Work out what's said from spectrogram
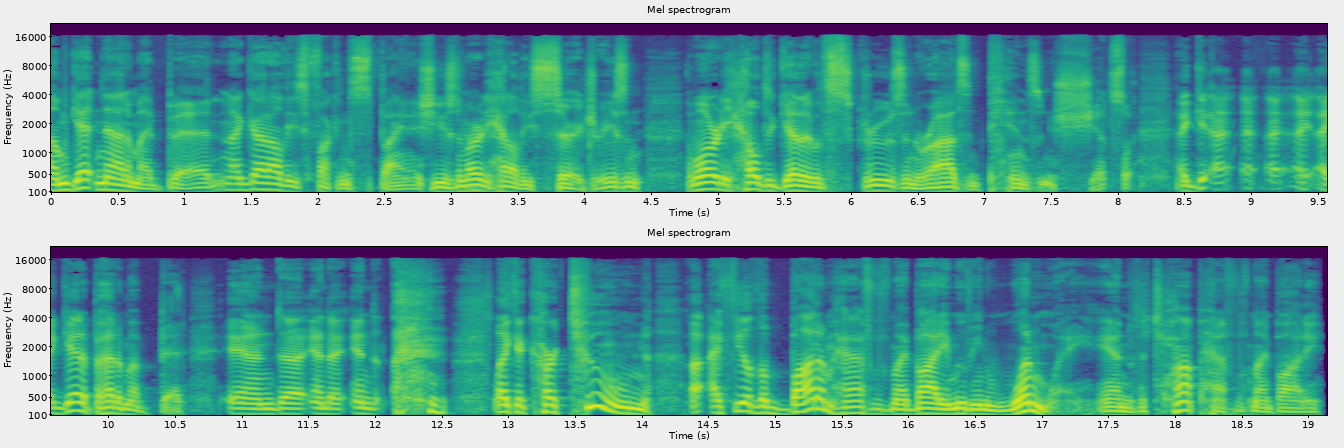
I'm getting out of my bed and I got all these fucking spine issues and I've already had all these surgeries and I'm already held together with screws and rods and pins and shit. So I get, I, I, I get up ahead of my bed and, uh, and, and like a cartoon, I feel the bottom half of my body moving one way and the top half of my body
